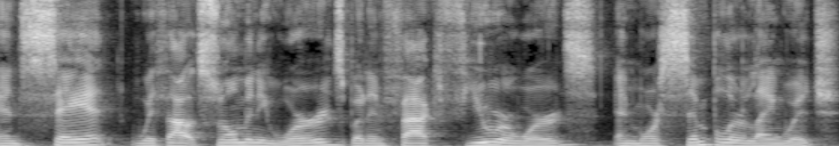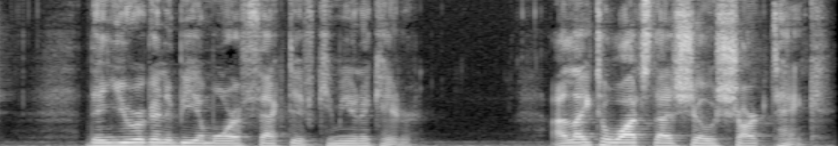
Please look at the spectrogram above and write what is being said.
and say it without so many words, but in fact fewer words and more simpler language, then you are going to be a more effective communicator. I like to watch that show Shark Tank.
